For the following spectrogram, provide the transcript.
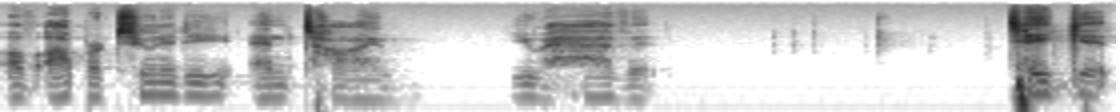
of opportunity and time. You have it. Take it.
